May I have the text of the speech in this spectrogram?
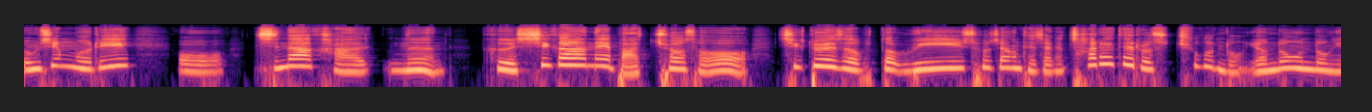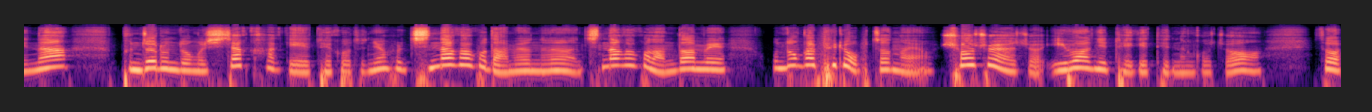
음식물이 어 지나가는 그 시간에 맞춰서 식도에서부터 위, 소장, 대장의 차례대로 수축 운동, 연동 운동이나 분절 운동을 시작하게 되거든요. 그럼 지나가고 나면은 지나가고 난 다음에 운동 갈 필요 없잖아요. 쉬어줘야죠. 이완이 되게 되는 거죠. 그래서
